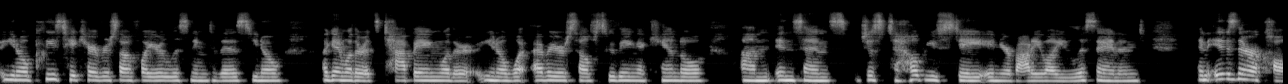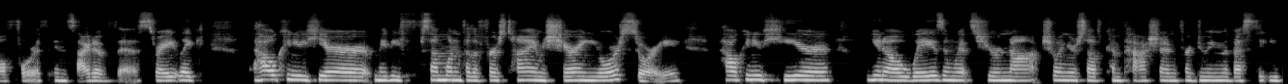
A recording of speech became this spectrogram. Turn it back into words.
you know, please take care of yourself while you're listening to this. You know, again, whether it's tapping, whether, you know, whatever you're self soothing, a candle, um, incense, just to help you stay in your body while you listen. And, and is there a call forth inside of this, right? Like, how can you hear maybe someone for the first time sharing your story how can you hear you know ways in which you're not showing yourself compassion for doing the best that you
